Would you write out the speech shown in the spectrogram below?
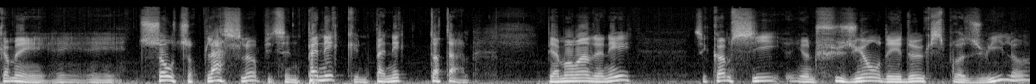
comme un, un- un- Tu sautes sur place, là, puis c'est une panique, une panique totale. Puis à un moment donné, c'est comme s'il y a une fusion des deux qui se produit, là.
